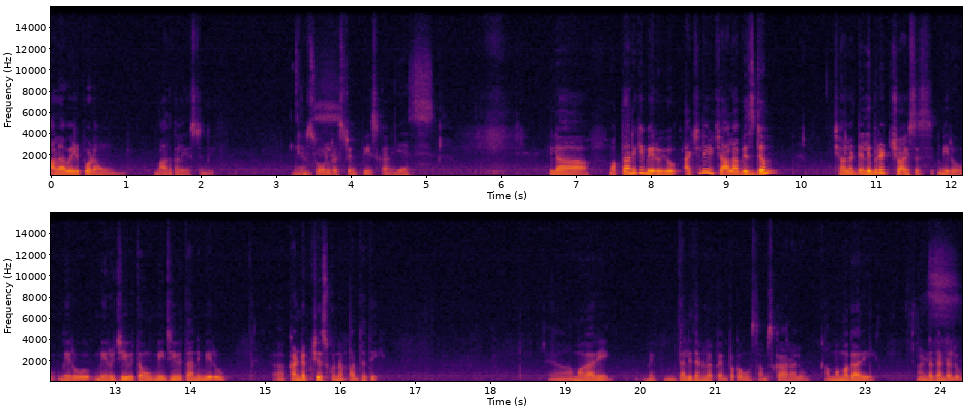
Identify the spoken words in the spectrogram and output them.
అలా వెళ్ళిపోవడం బాధ కలిగిస్తుంది. సోల్ రెస్ట్ ఇన్ పీస్ కానీ ఎస్ ఇలా మొత్తానికి మీరు యాక్చువల్లీ చాలా విజ్డమ్ చాలా డెలిబరేట్ చాయిసెస్ మీరు మీరు మీరు జీవితం మీ జీవితాన్ని మీరు కండక్ట్ చేసుకున్న పద్ధతి. ఆ, అమ్మగారి మీ తల్లిదండ్రుల పెంపకం సంస్కారాలు అమ్మమ్మ గారి అండదండలు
